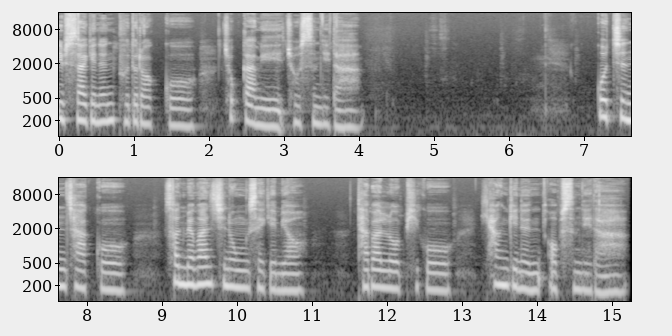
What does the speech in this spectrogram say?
잎사귀는 부드럽고 촉감이 좋습니다. 꽃은 작고 선명한 진홍색이며 다발로 피고 향기는 없습니다.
